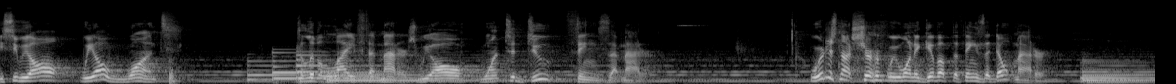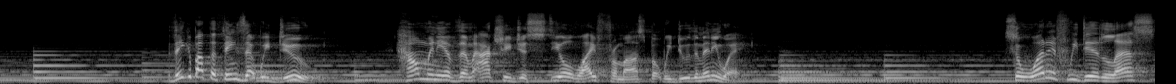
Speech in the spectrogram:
You see, we all, we all want to live a life that matters. We all want to do things that matter. We're just not sure if we want to give up the things that don't matter. Think about the things that we do. How many of them actually just steal life from us, but we do them anyway? So, what if we did less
